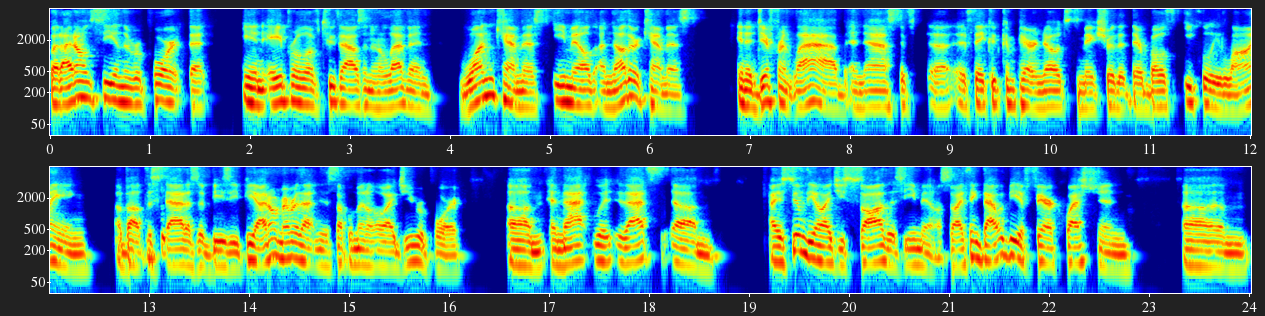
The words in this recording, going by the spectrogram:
But I don't see in the report that in April of 2011, one chemist emailed another chemist in a different lab and asked if uh, if they could compare notes to make sure that they're both equally lying about the status of BZP. I don't remember that in the supplemental OIG report, um, and that w- that's. Um, I assume the OIG saw this email, so I think that would be a fair question um,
